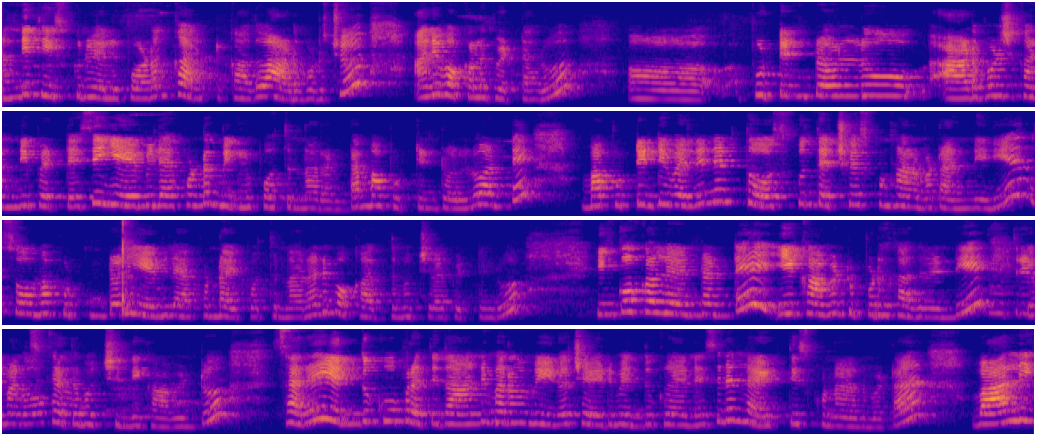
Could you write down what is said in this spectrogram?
అన్నీ తీసుకుని వెళ్ళిపోవడం కరెక్ట్ కాదు ఆడపడుచు అని ఒకళ్ళు పెట్టారు. పుట్టింటోళ్ళు ఆడపడుచుకు అన్నీ పెట్టేసి ఏమీ లేకుండా మిగిలిపోతున్నారంట మా పుట్టింటోళ్ళు. అంటే మా పుట్టింటికి వెళ్ళి నేను తోసుకుని తెచ్చుకేసుకుంటున్నాను అనమాట అన్నీని. సో మా పుట్టింటోళ్ళు ఏమీ లేకుండా అయిపోతున్నారు అని ఒక అర్థం వచ్చేలా పెట్టారు. ఇంకొకళ్ళు ఏంటంటే ఈ కామెంట్ ఇప్పుడు కాదులేండి. త్రీ మంత్స్ క్రితం వచ్చింది ఈ కామెంట్. సరే ఎందుకు ప్రతిదాన్ని మనం వీడియో చేయడం ఎందుకు అనేసి నేను లైట్ తీసుకున్నాను అనమాట వాళ్ళు ఈ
